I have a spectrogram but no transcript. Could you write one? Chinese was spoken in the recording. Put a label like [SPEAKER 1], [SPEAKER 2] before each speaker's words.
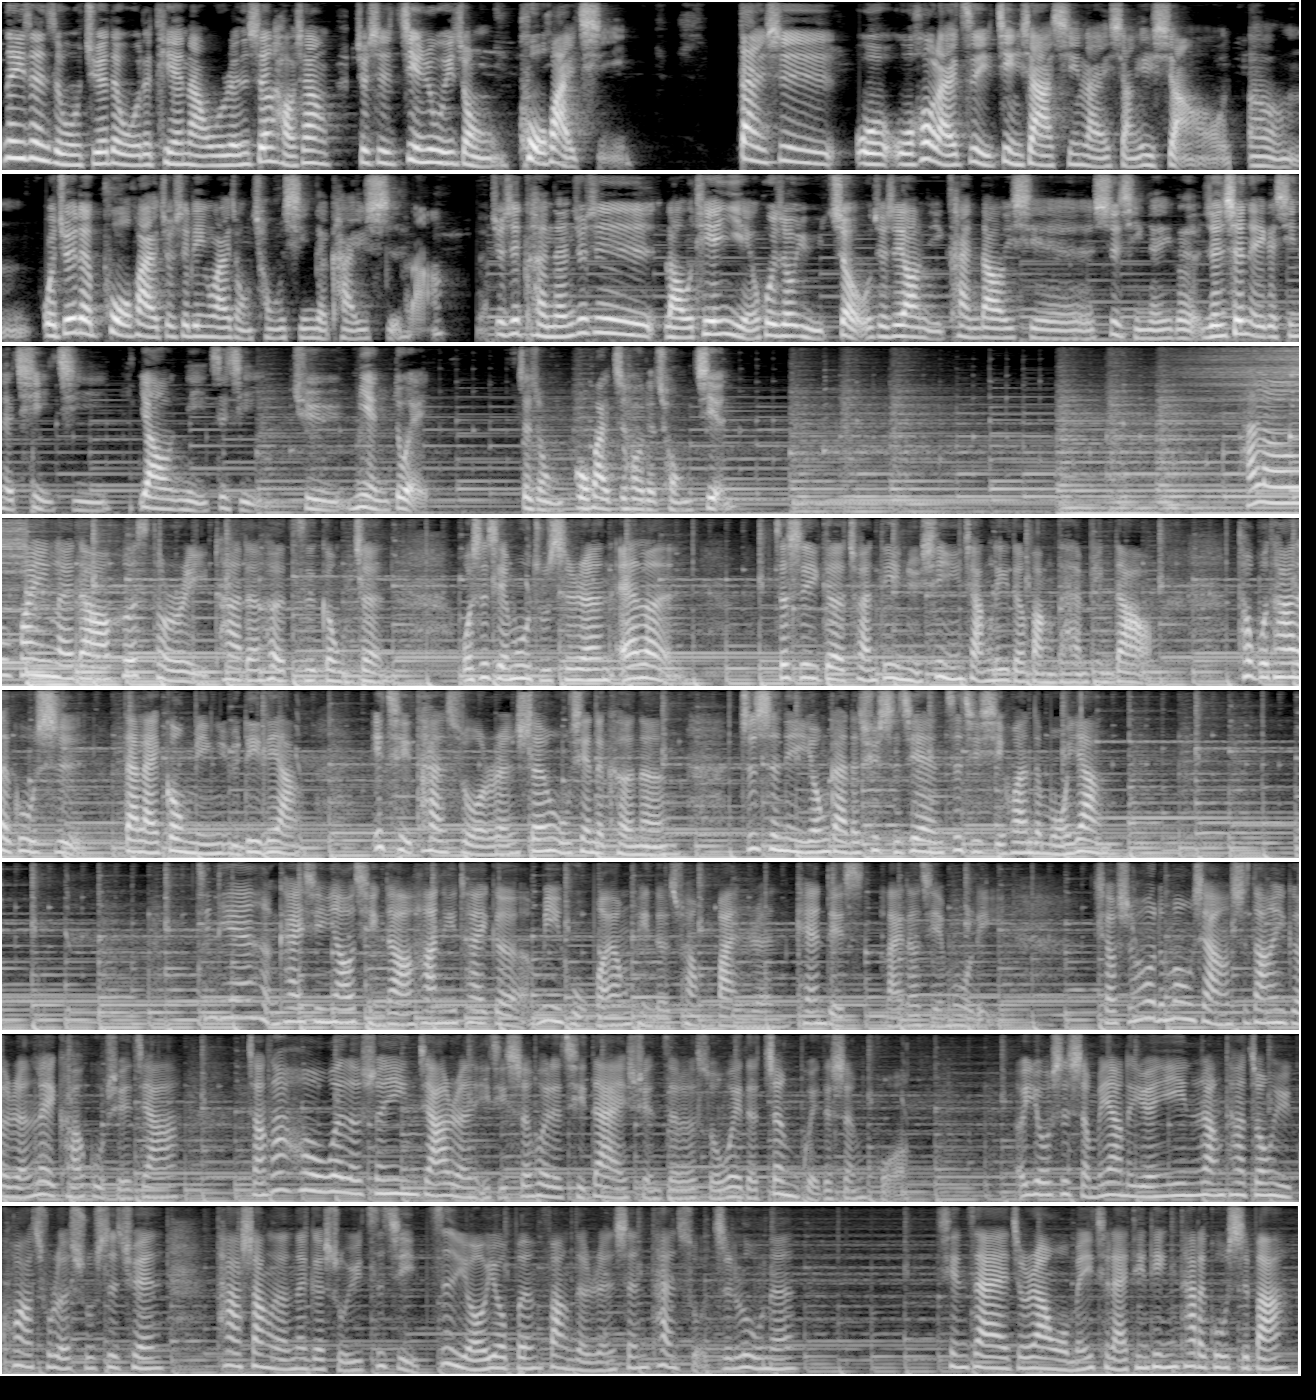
[SPEAKER 1] 那一阵子，我觉得我的天呐，我人生好像就是进入一种破坏期。但是我我后来自己静下心来想一想哦，嗯，我觉得破坏就是另外一种重新的开始啦。就是可能就是老天爷或者说宇宙，就是要你看到一些事情的一个人生的一个新的契机，要你自己去面对这种破坏之后的重建。
[SPEAKER 2] Hello，欢迎来到 Her Story，它的赫兹共振。我是节目主持人 Ellen，这是一个传递女性影响力的访谈频道，透过她的故事带来共鸣与力量。一起探索人生无限的可能，支持你勇敢的去实践自己喜欢的模样。今天很开心邀请到 Honey Tiger 蜜虎保养品的创办人 Candice 来到节目里。小时候的梦想是当一个人类考古学家，长大后为了顺应家人以及社会的期待，选择了所谓的正轨的生活。而又是什么样的原因，让他终于跨出了舒适圈？踏上了那个属于自己自由又奔放的人生探索之路呢？现在就让我们一起来听听他的故事吧。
